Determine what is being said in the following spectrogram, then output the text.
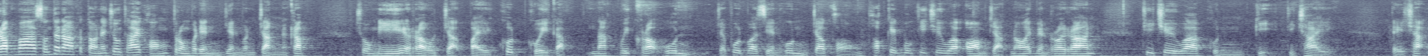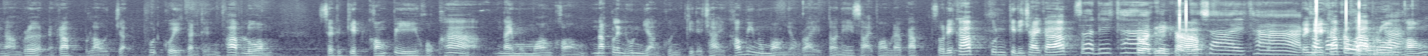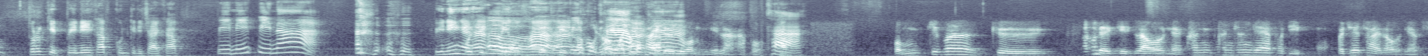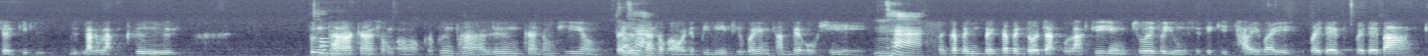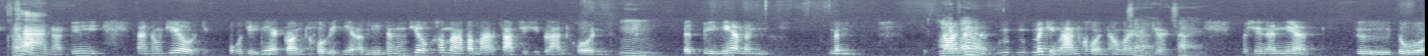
กลับมาสนทนากันต่อในช่วงท้ายของตรงประเด็นเย็นวันจันทร์นะครับ ช่วงนี้เราจะไปคุดคุยกับนักวิเคราะห์หุ้น จะพูดว่าเซียนหุ้นเจ้าของพ็อกเก็ตบุ๊กที่ชื่อว่าออมจากน้อยเป็นร้อยร้าน ที่ชื่อว่าคุณกิติชัย เตชะงามเลิศนะครับ เราจะพูดคุยกันถึงภาพรวม เศรษฐกิจของปี 65 ในมุมมองของนักเล่นหุ้นอย่างคุณกิติชัยเขามีมุมมองอย่างไร ตอนนี้สายพร้อมแล้วครับ สวัสดีครับ คุณกิติชัยครับ สวัสดีค่ะสวัสดีครับ ณกิติชัยค่ะเป็นไงครับขอพะภาพรวมค่ะของธุรกิจปีนี้ครับคุณกิติชัยครับ ปีนี้ปีหน้า ปีนี้ไงฮะเออปีเออ65ปี เราพูดถึง65ประเทศ65ไทย65 โดยรวมอย่างนี้แหละครับผม ค่ะ ผมคิดว่าคือเศรษฐกิจเราเนี่ยค่อนค่อนข้างแย่พอดีประเทศไทยเราเนี่ยเศรษฐกิจหลักๆ คือ พึ่งพาการส่งออกกับพึ่งพาเรื่องการท่องเที่ยว แต่เรื่องค่ะการส่งออกเนี่ยปีนี้ถือว่ายังทำได้โอเคอืมค่ะ มันก็เป็นเป็นก็เป็นตัวจักรหลักที่ยังช่วยพยุงเศรษฐกิจไทยไว้ไว้ได้ไว้ได้บ้างครับแต่ว่าขณะที่การท่องเที่ยวปกติเนี่ยก่อนโควิดเนี่ยเรามีนักท่องเที่ยวเข้ามาประมาณ3 4 0ล้านคนอืมแต่ปีเนี้ยมันมันหายไปน้อยมากไม่ไม่ถึงล้านคนเอาไว้ใช่กันเถอะครับใช่เพราะฉะนั้นเนี่ยคือตัว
